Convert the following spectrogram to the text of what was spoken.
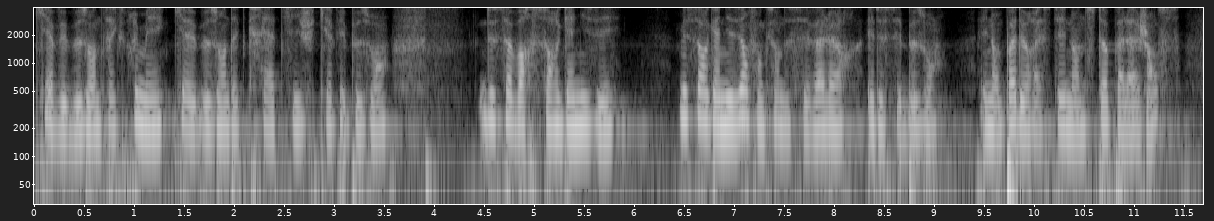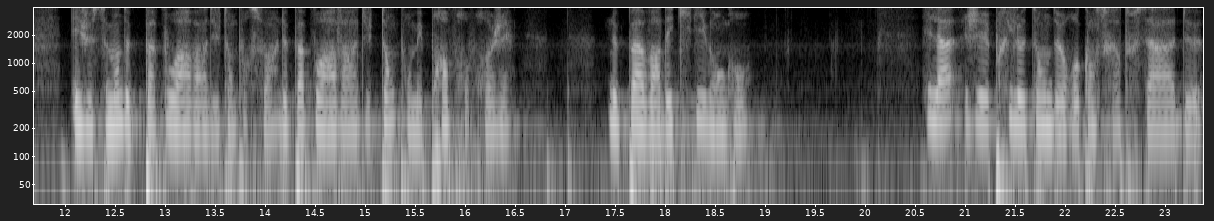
qui avait besoin de s'exprimer, qui avait besoin d'être créative, qui avait besoin de savoir s'organiser, mais s'organiser en fonction de ses valeurs et de ses besoins et non pas de rester non-stop à l'agence et justement de ne pas pouvoir avoir du temps pour soi, de ne pas pouvoir avoir du temps pour mes propres projets, ne pas avoir d'équilibre en gros. Et là, j'ai pris le temps de reconstruire tout ça, de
